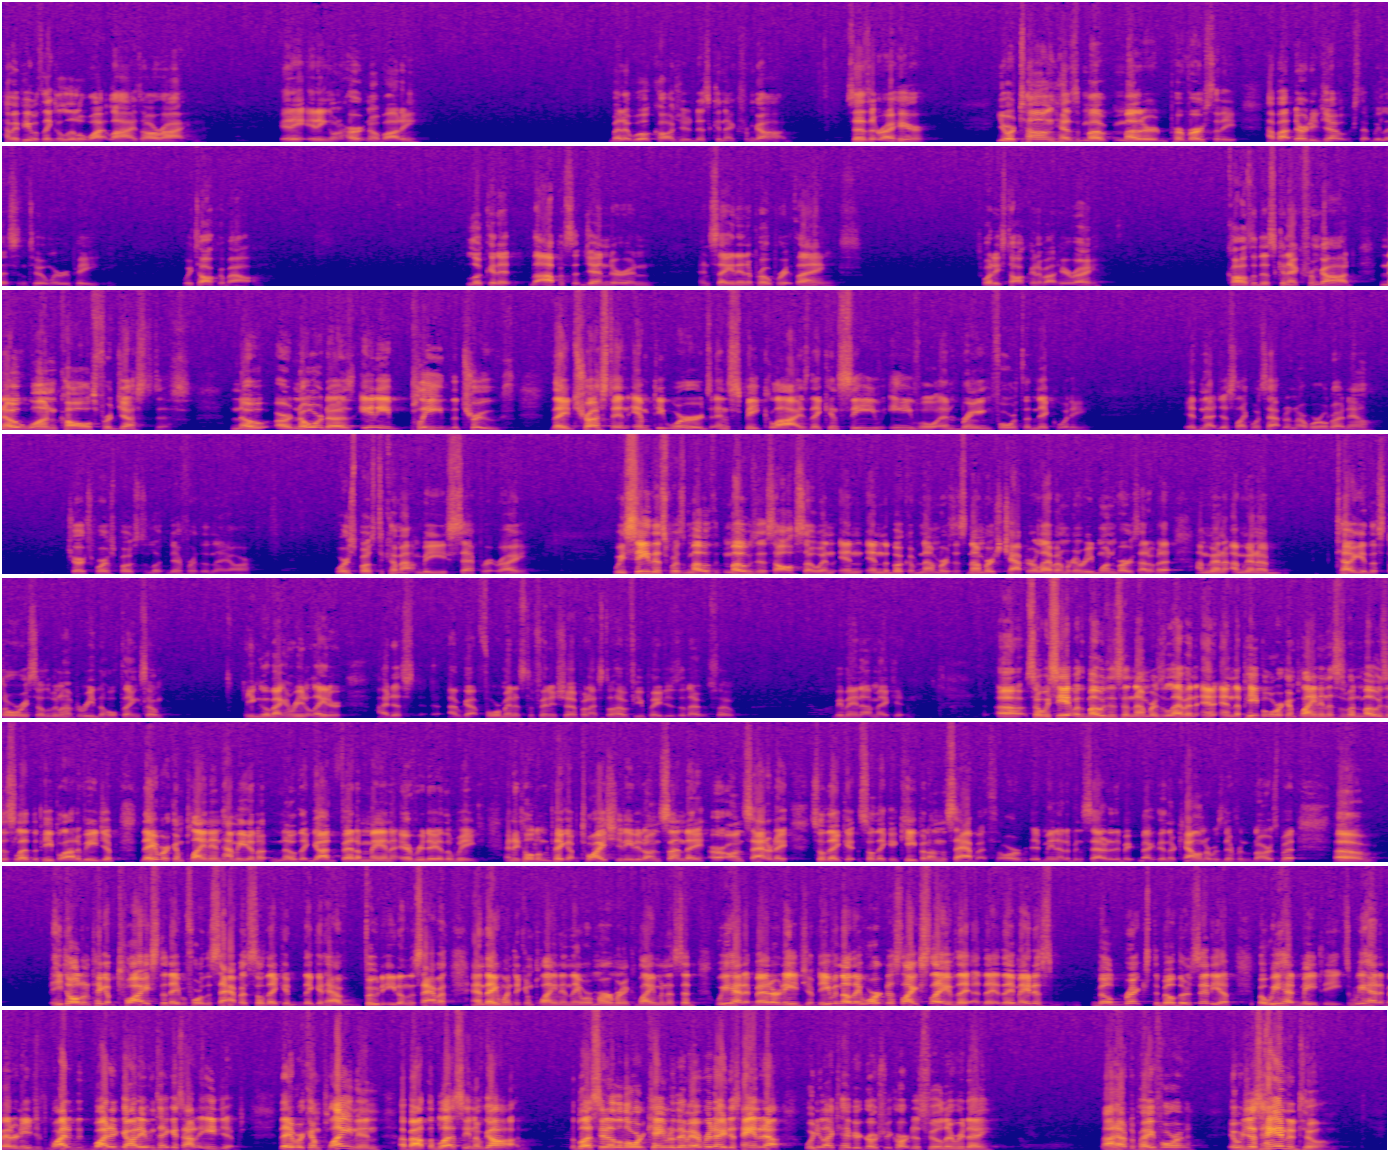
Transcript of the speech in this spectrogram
How many people think a little white lie is all right? It ain't, it ain't going to hurt nobody, but it will cause you to disconnect from God. It says it right here. Your tongue has muttered perversity. How about dirty jokes that we listen to and we repeat? We talk about. Looking at the opposite gender and, and saying inappropriate things. That's what he's talking about here, right? Cause a disconnect from God. No one calls for justice, no, or nor does any plead the truth. They trust in empty words and speak lies. They conceive evil and bring forth iniquity. Isn't that just like what's happening in our world right now? Church, we're supposed to look different than they are. We're supposed to come out and be separate, right? We see this with Moses also in, in, in the book of Numbers. It's Numbers chapter 11. We're going to read one verse out of it. I'm going to I'm going to tell you the story so that we don't have to read the whole thing. So you can go back and read it later. I just I've got four minutes to finish up, and I still have a few pages of notes, so we may not make it. Uh, so we see it with Moses in Numbers 11, and, and, the people were complaining. This is when Moses led the people out of Egypt. They were complaining. How many you know that God fed a manna every day of the week? And He told them to pick up twice. You need it on Sunday or on Saturday, so they could so they could keep it on the Sabbath. Or it may not have been Saturday back then. Their calendar was different than ours, but. Uh, he told them to pick up twice the day before the Sabbath so they could, they could have food to eat on the Sabbath. And they went to complain and they were murmuring and complaining and said, We had it better in Egypt. Even though they worked us like slaves, they, they, they made us build bricks to build their city up, but we had meat to eat. So we had it better in Egypt. Why did, why did God even take us out of Egypt? They were complaining about the blessing of God. The blessing of the Lord came to them every day, just handed out. Would you like to have your grocery cart just filled every day? Not have to pay for it? It was just handed to them.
